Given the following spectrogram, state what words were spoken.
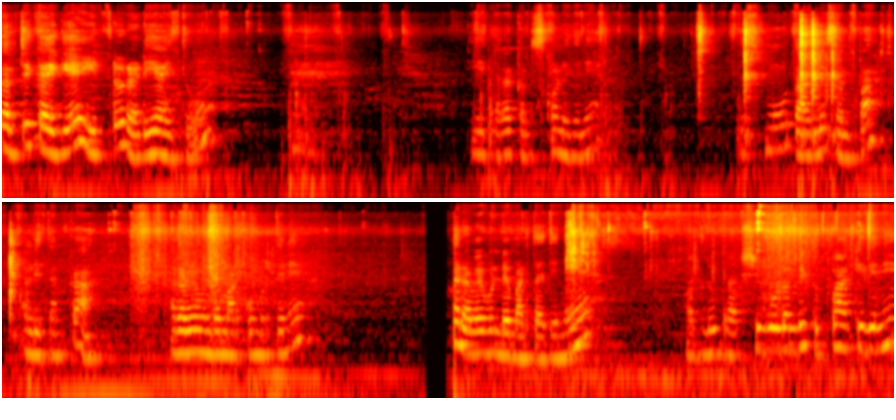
ಕರ್ಜಿಕಾಯಿಗೆ ಹಿಟ್ಟು ರೆಡಿ ಆಯಿತು. ಈ ಥರ ಕಲಿಸ್ಕೊಂಡಿದ್ದೀನಿ. ಸ್ಮೂತ್ ಆಗಲಿ ಸ್ವಲ್ಪ ಅಲ್ಲಿ ತನಕ ರವೆ ಉಂಡೆ ಮಾಡ್ಕೊಂಡ್ಬಿಡ್ತೀನಿ. ರವೆ ಉಂಡೆ ಮಾಡ್ತಾಯಿದ್ದೀನಿ ಮೊದಲು ದ್ರಾಕ್ಷಿ ಗೋಡಂಬಿ ತುಪ್ಪ ಹಾಕಿದ್ದೀನಿ.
